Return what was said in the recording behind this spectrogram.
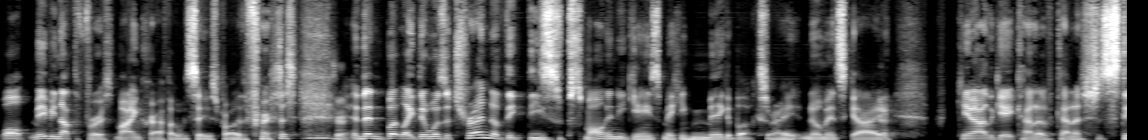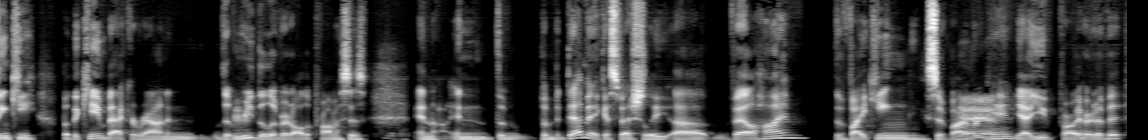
well, maybe not the first. Minecraft, I would say, is probably the first. Sure. And then, but like there was a trend of the, these small indie games making mega bucks, right? No Man's Sky. Yeah came out of the gate kind of kind of stinky, but they came back around and the, mm-hmm. re-delivered all the promises. And in the, the pandemic, especially uh, Valheim, the Viking Survivor yeah, game. Yeah, you've probably heard of it.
